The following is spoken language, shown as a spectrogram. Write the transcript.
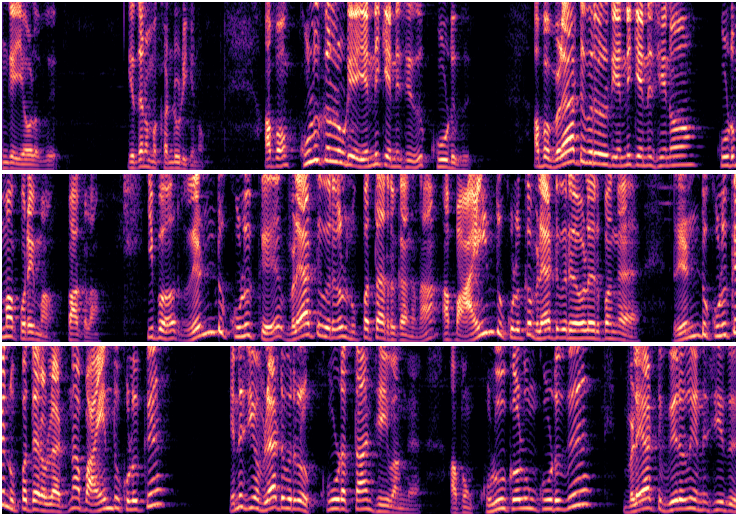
இங்கே எவ்வளவு? இதை நம்ம கண்டுபிடிக்கணும். அப்போ குழுக்களுடைய எண்ணிக்கை என்ன செய்யுது? கூடுது. அப்போ விளையாட்டு வீரர்களுடைய எண்ணிக்கை என்ன செய்யணும்? கூடுமா குறையுமா? பார்க்கலாம். இப்போ ரெண்டு குழுக்கு விளையாட்டு வீரர்கள் முப்பத்தாறு இருக்காங்கன்னா அப்போ ஐந்து குழுக்கு விளையாட்டு வீரர்கள் எவ்வளோ இருப்பாங்க? ரெண்டு குழுக்கு முப்பத்தாறு விளையாட்டுனா அப்போ ஐந்து குழுக்கு என்ன செய்யும்? விளையாட்டு வீரர்கள் கூடத்தான் செய்வாங்க. அப்போ குழுக்களும் கூடுது விளையாட்டு வீரர்களும் என்ன செய்யுது?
